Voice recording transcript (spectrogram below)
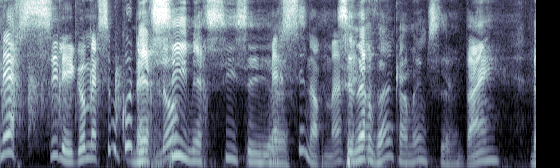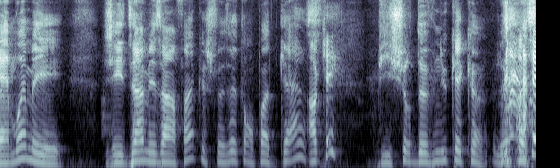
Merci les gars. Merci beaucoup d'être là. Merci, merci. C'est, euh, Merci Normand. c'est énervant quand même. ça. Ben, Ben moi, mais j'ai dit à mes enfants que je faisais ton podcast. OK. Puis je suis redevenu quelqu'un. Là, parce que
